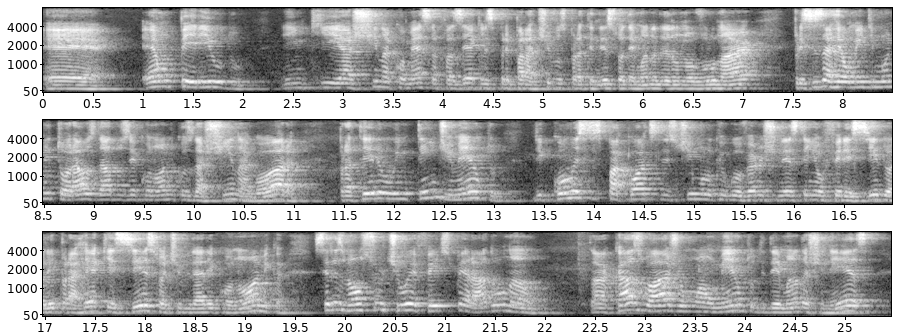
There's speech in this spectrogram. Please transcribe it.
É, é um período em que a China começa a fazer aqueles preparativos para atender sua demanda de novo lunar. Precisa realmente monitorar os dados econômicos da China agora, para ter o entendimento de como esses pacotes de estímulo que o governo chinês tem oferecido ali para reaquecer sua atividade econômica, se eles vão surtir o efeito esperado ou não. Tá? Caso haja um aumento de demanda chinesa,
